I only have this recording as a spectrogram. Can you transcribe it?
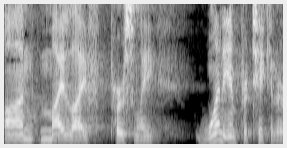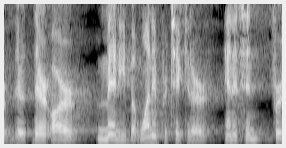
on my life personally. One in particular, there, there are many, but one in particular, and it's in 1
